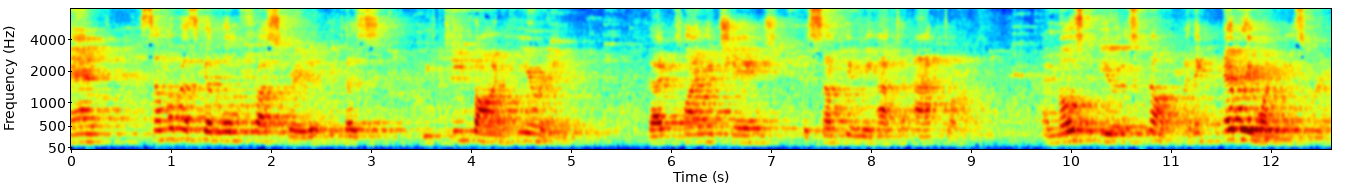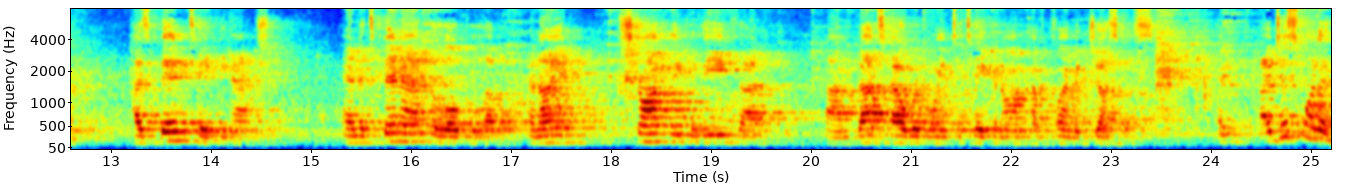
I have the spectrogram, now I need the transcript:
and some of us get a little frustrated because we keep on hearing that climate change is something we have to act on. And most of you in this, no, I think everyone in this room has been taking action. And it's been at the local level. And I strongly believe that um, that's how we're going to take it on, have climate justice. And I just want to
